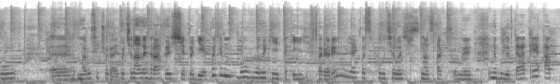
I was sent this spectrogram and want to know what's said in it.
у е, Марусі Чурай. Починали грати ще тоді. Потім був великий такий перерив. Якось вийшло у нас так, що ми не були в театрі, а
